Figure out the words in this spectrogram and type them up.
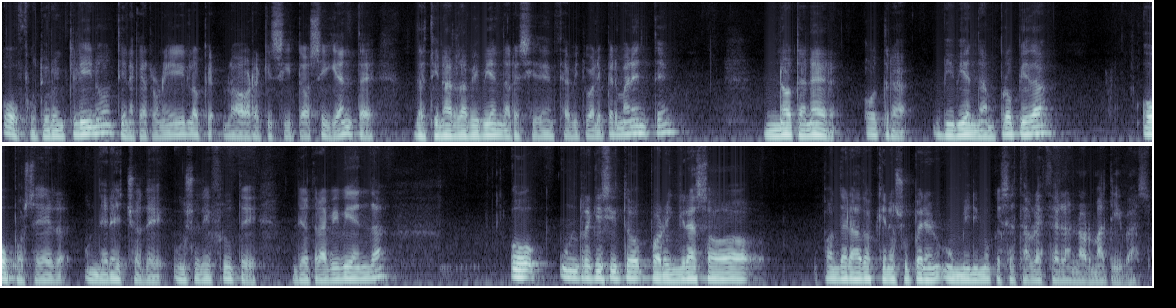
o futuro inquilino tiene que reunir los requisitos siguientes. Destinar la vivienda a residencia habitual y permanente, no tener otra vivienda en propiedad o poseer un derecho de uso y disfrute de otra vivienda o un requisito por ingresos ponderados que no superen un mínimo que se establece en las normativas.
